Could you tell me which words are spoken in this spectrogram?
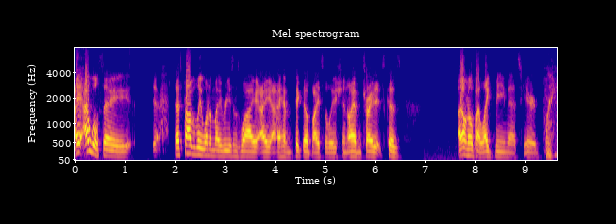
I, I will say that's probably one of my reasons why I, I haven't picked up Isolation. I haven't tried it because I don't know if I like being that scared playing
